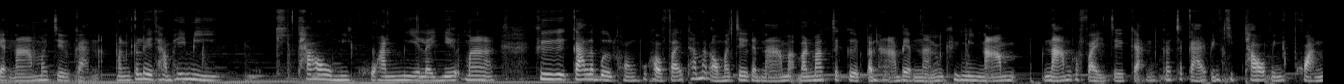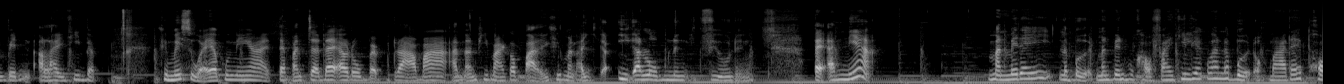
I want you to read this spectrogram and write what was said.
กับน้ำมาเจอกันอะมันก็เลยทำให้มีเท่ามีควันมีอะไรเยอะมาก คือการระเบิดของภูเขาไฟถ้ามันออกมาเจอกับน้ำอะมันมักจะเกิดปัญหาแบบนั้น คือมีน้ำน้ำกับไฟเจอกัน ก็จะกลายเป็นคิดเท่าเป็นควันเป็นอะไรที่แบบ คือไม่สวยอะพูดง่ายๆแต่มันจะได้อารมณ์แบบดราม่าอันนั้นพี่ไม้ก็ไปคือมันอีกอารมณ์หนึ่งอีกฟิลหนึ่งแต่อันเนี้ย มันไม่ได้ระเบิด มันเป็นภูเขาไฟที่เรียกว่าระเบิดออกมาได้พอ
